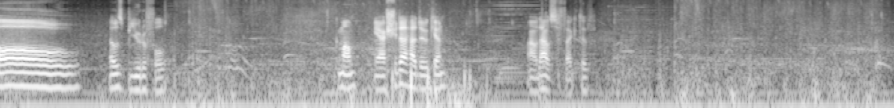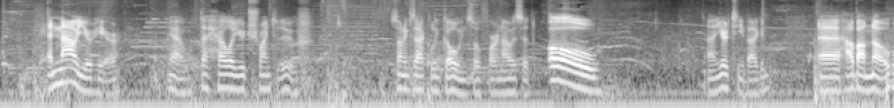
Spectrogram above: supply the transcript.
Oh, that was beautiful. Come on. Yeah, shoot that Hadouken. Oh, that was effective. And now you're here. Yeah, what the hell are you trying to do? It's not exactly going so far now, is it? Oh! Uh, you're teabagging. Uh, how about no?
